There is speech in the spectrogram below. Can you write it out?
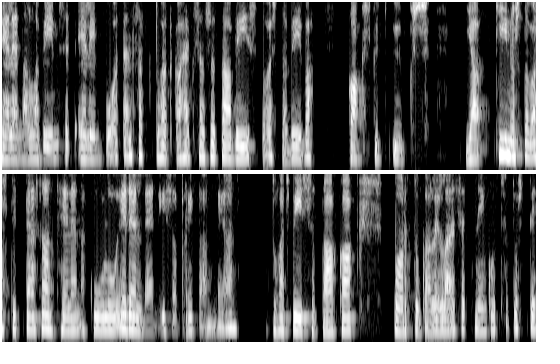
Helenalla viimeiset elinvuotensa 1815-21. Ja kiinnostavasti tämä Sant Helena kuuluu edelleen Iso-Britanniaan. 1502 portugalilaiset niin kutsutusti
